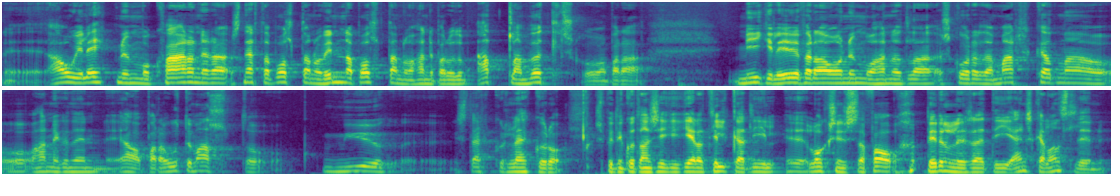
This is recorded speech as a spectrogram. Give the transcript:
eh, á í leiknum og hvað hann er að snerta boltan og vinna boltan og hann er bara út um allan völl sko, og bara mikið liðferð á honum og hann skoraði að markaðna og, hann einhvern veginn, já, bara út um allt og mjög sterkur lekkur og spurning hvort hann sé ekki gera tilgall í eh, loksins að fá byrjunleysæti í enska landsliðinu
